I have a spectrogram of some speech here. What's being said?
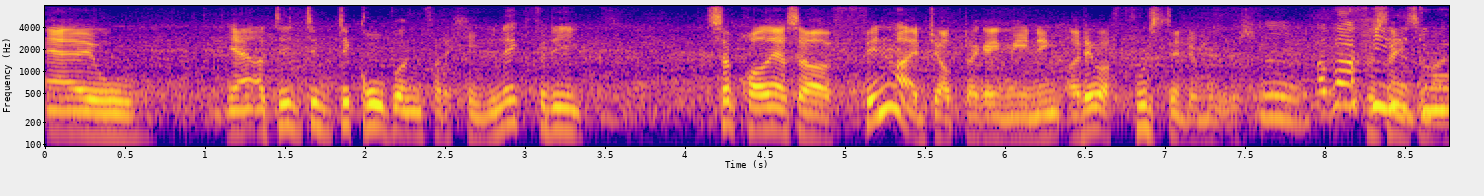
er jo, ja, og det, det, det er grobunden for det hele, ikke? Fordi så prøvede jeg så at finde mig et job, der gav mening, og det var fuldstændig umuligt. Mm. Og hvor kiggede du? Øh,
